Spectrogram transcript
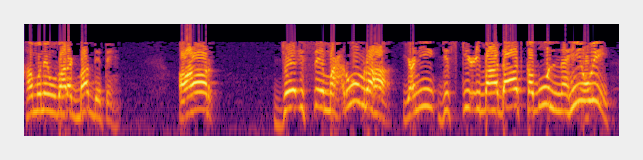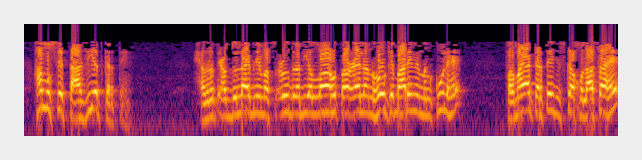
ہم انہیں مبارکباد دیتے ہیں۔ اور جو اس سے محروم رہا یعنی جس کی عبادات قبول نہیں ہوئی ہم اس سے تعزیت کرتے ہیں۔ حضرت عبداللہ ابن مسعود رضی اللہ تعالی عنہ کے بارے میں منقول ہے۔ فرمایا کرتے جس کا خلاصہ ہے،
